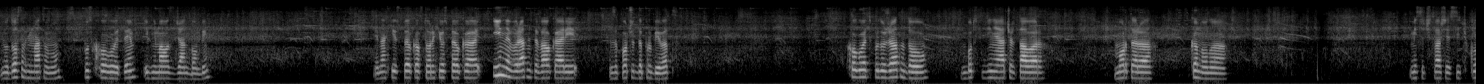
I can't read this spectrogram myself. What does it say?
но доста внимателно пуска хълбовете и внимава с джан бомби. Една хилстелка, втора хилстелка и невероятните валкари започват да пробиват. Хълбовете продължават надолу. Бутс един ячер тауър. Мортера, канона. Мисля, че това ще е всичко.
